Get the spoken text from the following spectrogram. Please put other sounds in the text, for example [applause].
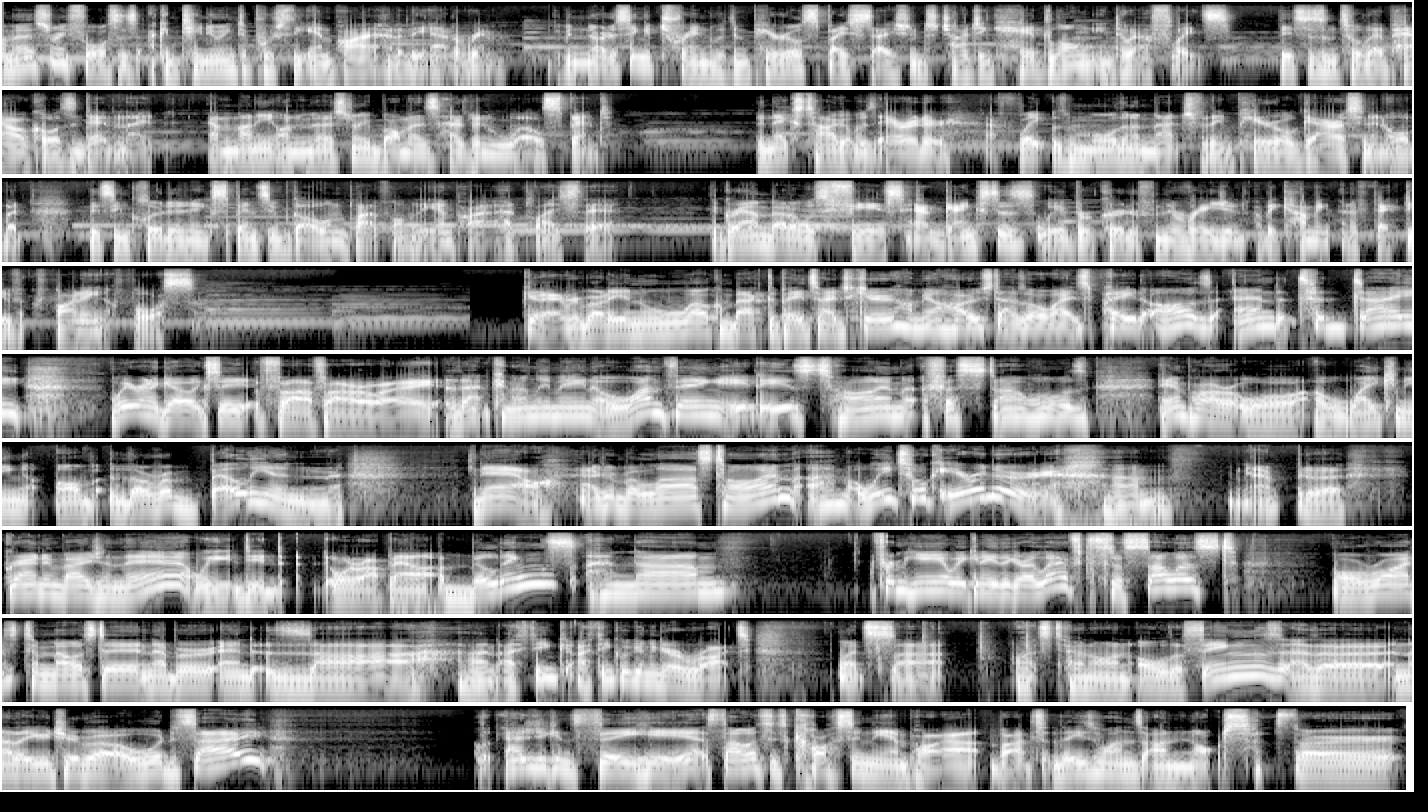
Our mercenary forces are continuing to push the Empire out of the Outer Rim. We've been noticing a trend with Imperial space stations charging headlong into our fleets. This is until their power cores detonate. Our money on mercenary bombers has been well spent. The next target was Eriadu. Our fleet was more than a match for the Imperial garrison in orbit. This included an expensive Golan platform the Empire had placed there. The ground battle was fierce. Our gangsters we have recruited from the region are becoming an effective fighting force. G'day everybody and welcome back to Pete's HQ. I'm your host as always, Pete Oz, and today we're in a galaxy far, far away. That can only mean one thing. It is time for Star Wars Empire at War, Awakening of the Rebellion. Now, I remember last time, um, we took Eriadu. Um, you know, bit of a ground invasion there. We did order up our buildings and um, from here, we can either go left to Sullust or right to Malastare, Naboo, and Zhar. And I think I think we're going to go right. Let's uh, let's turn on all the things, as a, another YouTuber would say. Look, as you can see here, Sullust is costing the Empire, but these ones are not. So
